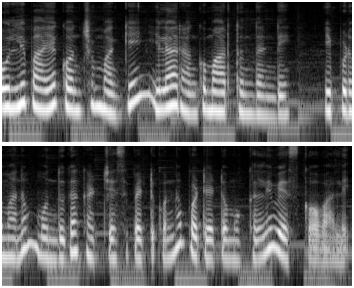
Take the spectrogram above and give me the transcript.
ఉల్లిపాయ కొంచెం మగ్గి ఇలా రంగు మారుతుందండి. ఇప్పుడు మనం ముందుగా కట్ చేసి పెట్టుకున్న పొటాటో ముక్కల్ని వేసుకోవాలి.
